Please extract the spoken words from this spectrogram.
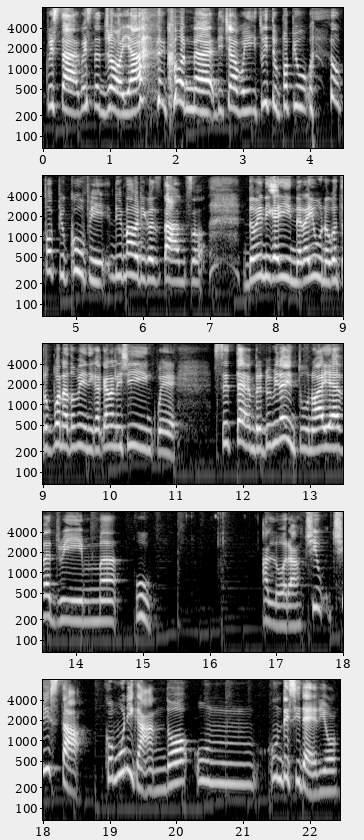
questa, questa gioia con diciamo i tweet un po' più, un po' più cupi di Mauri Costanzo. Domenica in Rai 1 contro Buona Domenica, Canale 5, settembre 2021. I have a dream. Uh. Allora, ci, ci sta comunicando un, un desiderio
